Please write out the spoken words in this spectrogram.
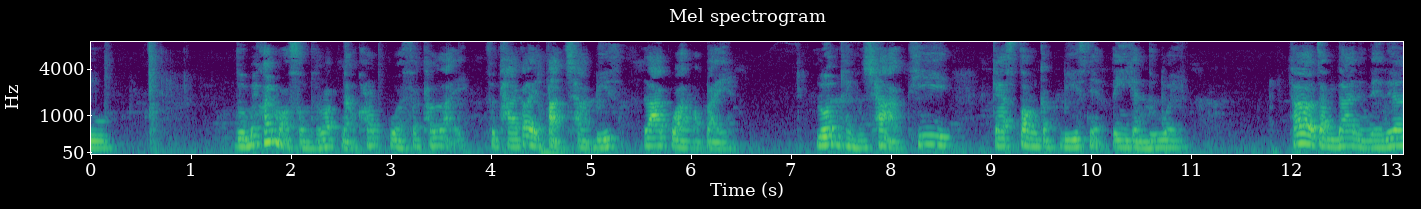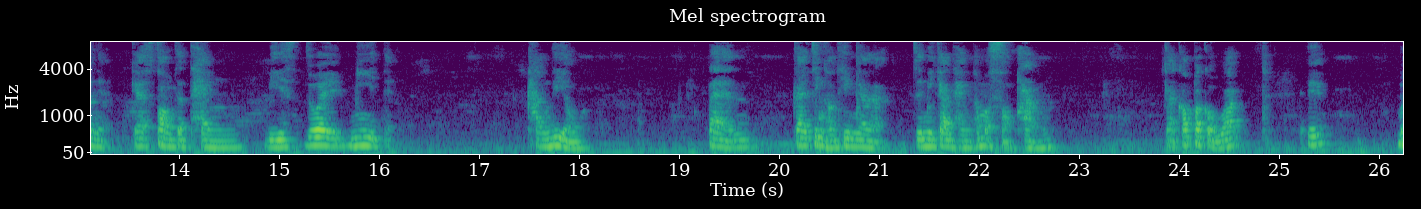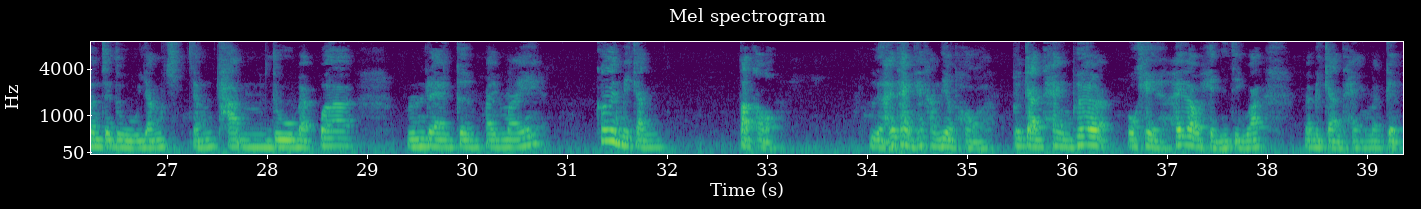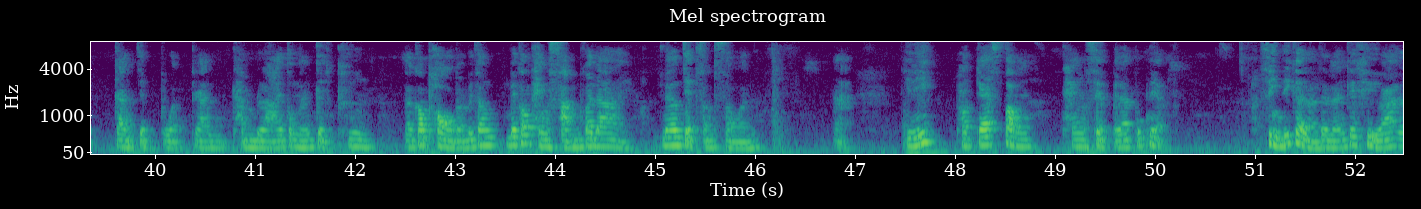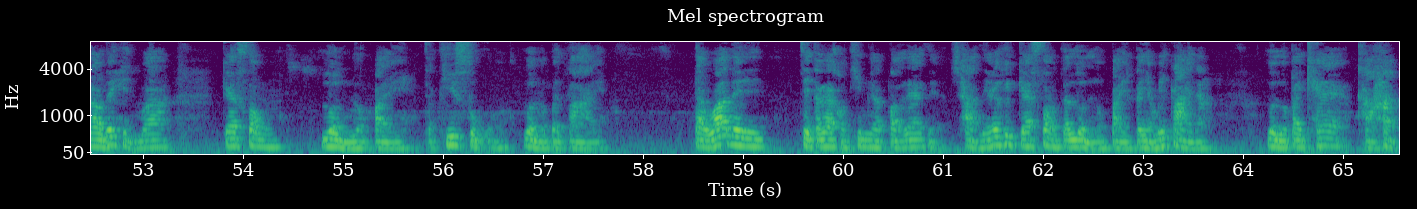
ดูไม่ค่อยเหมาะสมสำหรับหนังครอบครัวสักเท่าไหร่ สุดท้ายก็เลยตัดฉากบีสลากวางออกไป รวมถึงฉากที่แกสตองกับบีสเนี่ยตีกันด้วย ถ้าเราจำได้ในเรื่องเนี่ยแกสตองจะแทงบีสด้วยมีดเนี่ยครั้งเดียว แต่กายจริงของทีมงานอะจะมีการแทงทั้งหมดสองครั้ง แต่ก็ปรากฏว่า เอ๊ะ มันจะดูย้ำคิดย้ำทำดูแบบว่ารุนแรงเกินไปไหม ก็เลยมีการตัดออก เหลือให้แทงแค่ครั้งเดียวพอ เป็นการแทงเพื่อโอเค ให้เราเห็นจริงๆว่ามันมีการแทงมันเกิดการเจ็บปวดการทำร้ายตรงนั้นเกิดขึ้น แล้วก็พอมันไม่ต้องไม่ต้องแทงซ้ำก็ได้ไม่ต้องเจ็บซ้ำซ้อนอะทีนี้พอแก๊สตองแทงเสร็จไปแล้วปุ๊บเนี่ยสสิ่งที่เกิดหลังจากนั้นก็คือว่าเราได้เห็นว่าแก๊สซองหล่นลงไปจากที่สูงหล่นลงไปตาย แต่ว่าในเจตนาของทีมงานตอนแรกเนี่ยฉากนี้ก็คือแก๊สซองจะหล่นลงไปแต่ยังไม่ตายนะ หล่นลงไปแค่ขาหัก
